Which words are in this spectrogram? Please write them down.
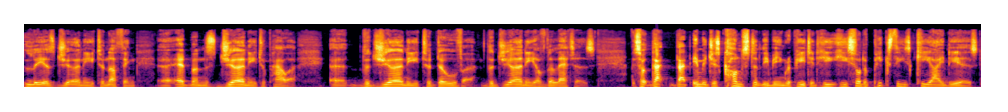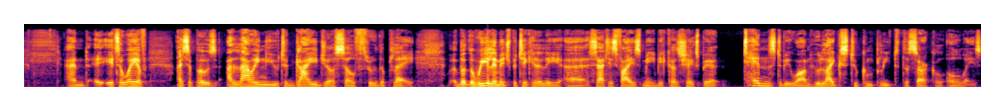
Lear's journey to nothing, uh, Edmund's journey to power, uh, the journey to Dover, the journey of the letters. So that that image is constantly being repeated. He he sort of picks these key ideas. And it's a way of, I suppose, allowing you to guide yourself through the play. But the wheel image particularly uh, satisfies me because Shakespeare tends to be one who likes to complete the circle always,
